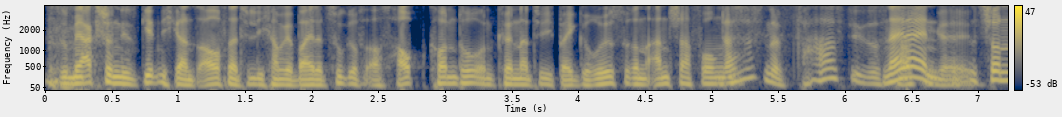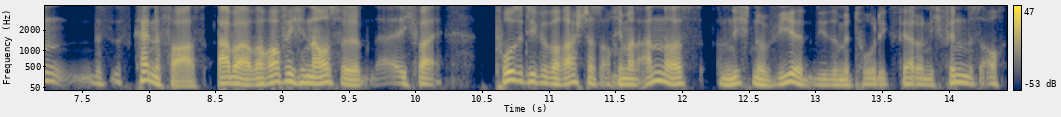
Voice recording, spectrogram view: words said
Also du merkst schon, das geht nicht ganz auf. Natürlich haben wir beide Zugriff aufs Hauptkonto und können natürlich bei größeren Anschaffungen. Das ist eine Farce, dieses nein, nein, das ist schon, das ist keine Farce. Aber worauf ich hinaus will, ich war positiv überrascht, dass auch jemand anders nicht nur wir diese Methodik fährt. Und ich finde es auch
